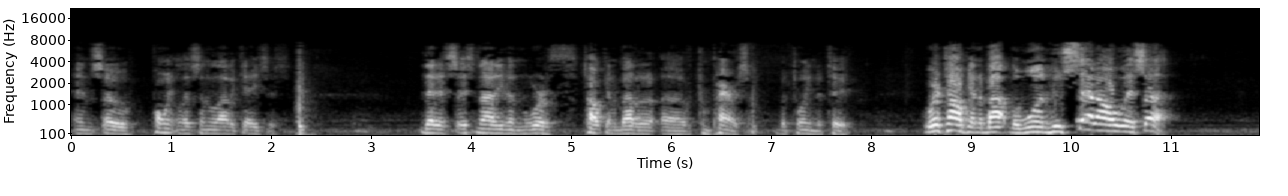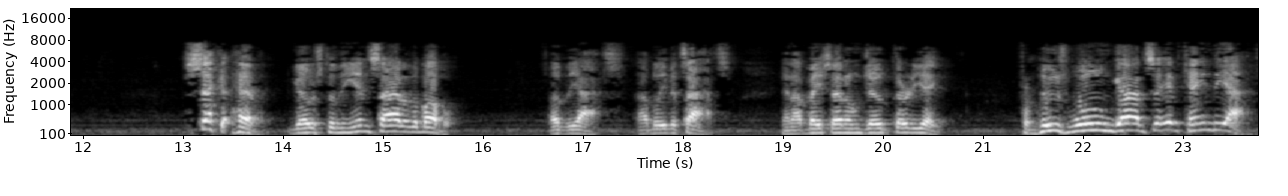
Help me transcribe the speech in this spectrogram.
and so pointless in a lot of cases that it's it's not even worth talking about a, a comparison between the two. We're talking about the one who set all this up. Second heaven goes to the inside of the bubble of the ice. I believe it's ice. And I base that on Job 38. From whose womb God said came the ice.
